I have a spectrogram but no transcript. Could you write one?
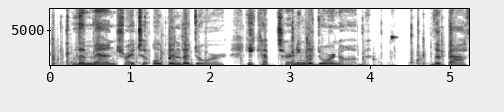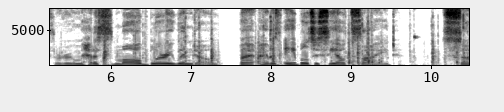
The man tried to open the door. He kept turning the doorknob. The bathroom had a small blurry window, but I was able to see outside. So,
